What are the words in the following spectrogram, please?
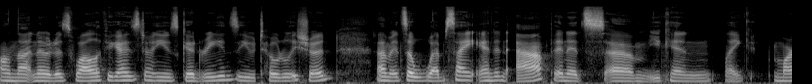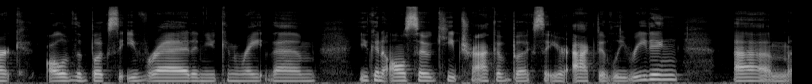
on that note as well, if you guys don't use Goodreads, you totally should. Um, it's a website and an app, and it's um, you can like mark all of the books that you've read and you can rate them. You can also keep track of books that you're actively reading. Um,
